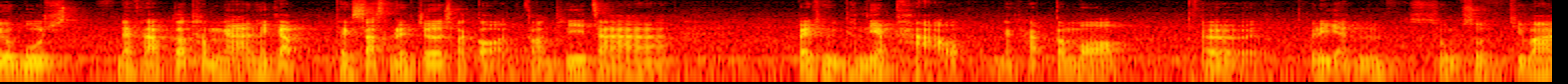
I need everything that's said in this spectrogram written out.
ยูบูชนะครับ ก็ทำงานให้กับ Texas Rangers มาก่อนก่อนที่จะ ไปถึงทำเนียบขาวนะครับ ก็มอบเหรียญสูงสุดที่ว่า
